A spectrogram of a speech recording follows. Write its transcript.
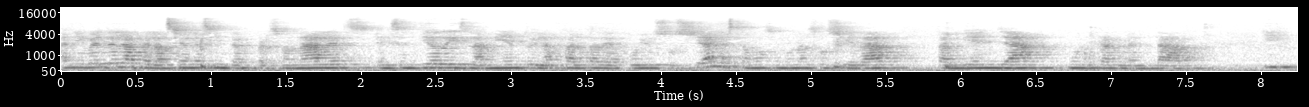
A nivel de las relaciones interpersonales, el sentido de aislamiento y la falta de apoyo social, estamos en una sociedad también ya muy fragmentada. Y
